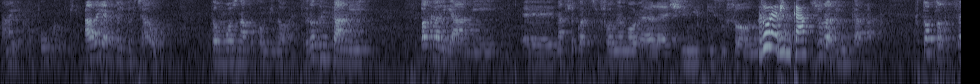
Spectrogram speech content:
Daję po pół krówki. Ale jak ktoś by chciał, to można pokombinować z rodzynkami, z bakaliami, na przykład suszone morele, śliwki suszone. żurawinka. Żurawinka, tak. Kto co chce,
